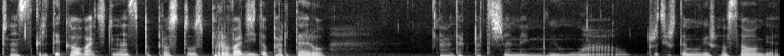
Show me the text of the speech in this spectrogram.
czy nas skrytykować, czy nas po prostu sprowadzić do parteru, a my tak patrzymy i mówimy, wow, przecież ty mówisz o sobie.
